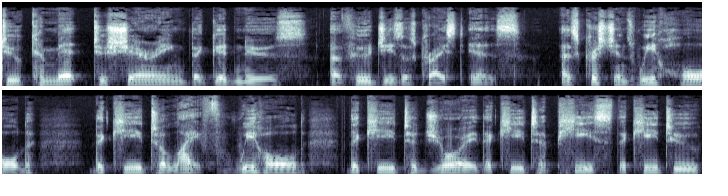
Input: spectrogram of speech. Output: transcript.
to commit to sharing the good news of who Jesus Christ is. As Christians, we hold the key to life. We hold the key to joy, the key to peace, the key to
